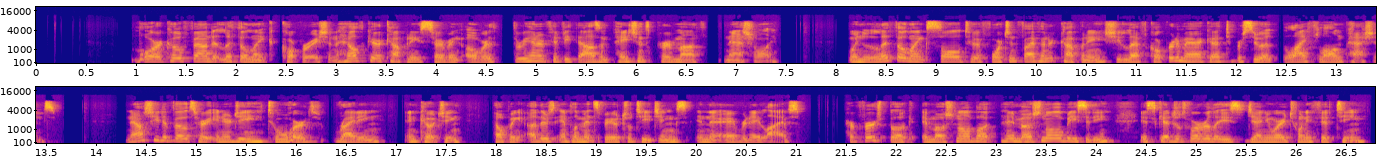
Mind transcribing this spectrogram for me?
Laura co founded Litholink Corporation, a healthcare company serving over 350,000 patients per month nationally. When Litholink sold to a Fortune 500 company, she left corporate America to pursue lifelong passions. Now she devotes her energy towards writing and coaching, helping others implement spiritual teachings in their everyday lives. Her first book, Emotional, Emotional Obesity, is scheduled for release January 2015.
